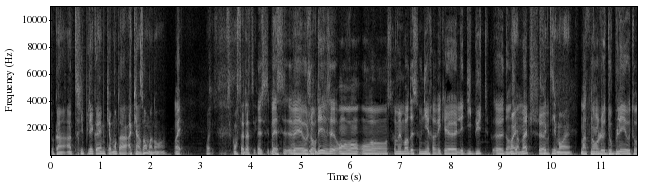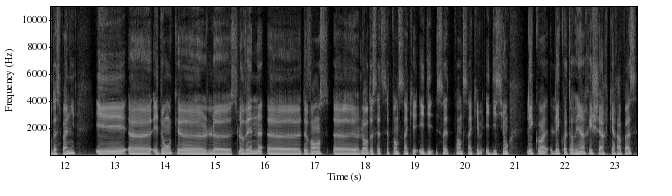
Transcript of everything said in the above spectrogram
donc un, un triplé quand même qui remonte à, à 15 ans maintenant. hein. Ouais, c'est constaté. Euh, bah, bah, Aujourd'hui, on, on- on se remémore des souvenirs avec euh, les 10 buts euh, dans Ouais, un match. Effectivement, ouais. maintenant le doublé au Tour d'Espagne. Et, euh, et donc euh, le Slovène euh, devance lors de cette 75e, édi 75e édition l'Équa- l'Équatorien Richard Carapace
